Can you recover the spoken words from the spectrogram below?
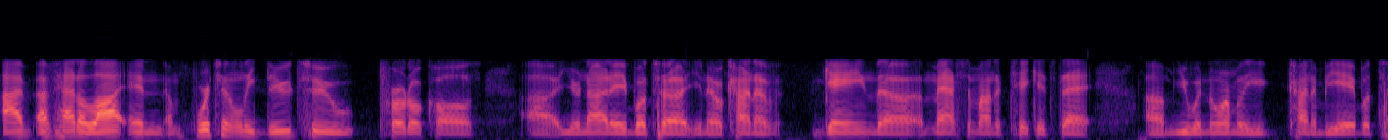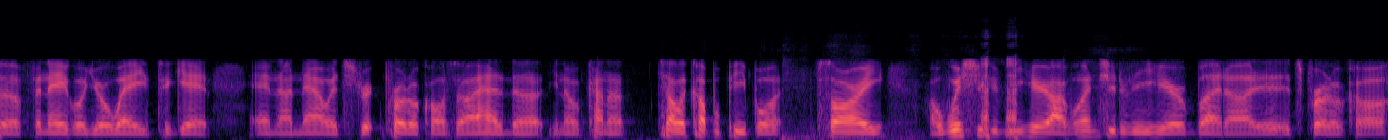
I've I've had a lot, and unfortunately, due to protocols, uh, you're not able to, you know, kind of gain the mass amount of tickets that um, you would normally kind of be able to finagle your way to get. And uh, now it's strict protocol, so I had to, you know, kind of tell a couple people, sorry, I wish you could be here. I want you to be here, but uh, it's protocol.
